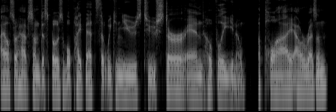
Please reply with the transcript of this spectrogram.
I also have some disposable pipettes that we can use to stir and hopefully, you know, apply our resin.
